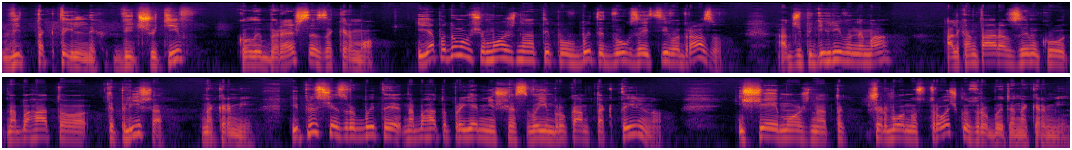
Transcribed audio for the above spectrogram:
від тактильних відчуттів, коли берешся за кермо. І я подумав, що можна, типу, вбити двох зайців одразу, адже підігріву нема. Алькантара взимку набагато тепліша на кермі. І плюс ще зробити набагато приємніше своїм рукам тактильно. І ще й можна так червону строчку зробити на кермі.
